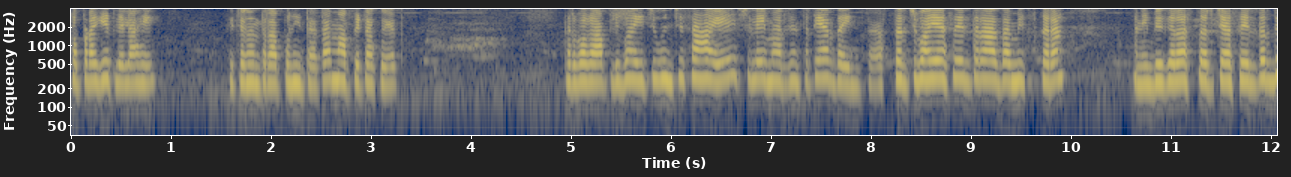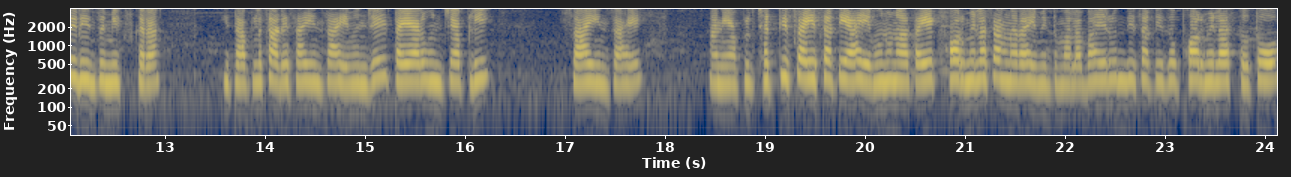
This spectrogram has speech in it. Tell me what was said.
कपडा घेतलेला आहे. त्याच्यानंतर आपण इथं आता मापे टाकूयात. तर बघा आपली बाईची उंची सहा आहे. शिलाई मार्जिनसाठी अर्धा इंच. अस्तरची बाई असेल तर अर्धा मिक्स करा. आणि बिगर अस्तरचे असेल तर दीड इंच मिक्स करा. इथं आपलं साडेसहा इंच आहे म्हणजे तयार उंची आपली सहा इंच आहे. आणि आपलं छत्तीस साईजसाठी आहे म्हणून आता एक फॉर्म्युला सांगणार आहे मी तुम्हाला. बाहेरुंदीसाठी जो फॉर्म्युला असतो तो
